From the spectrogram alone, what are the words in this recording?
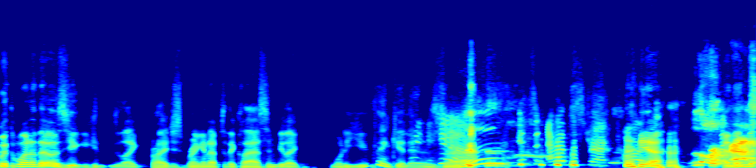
With one of those, you, you could like probably just bring it up to the class and be like, "What do you think it is?" Yeah. huh?" It's abstract art. yeah. And then ass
